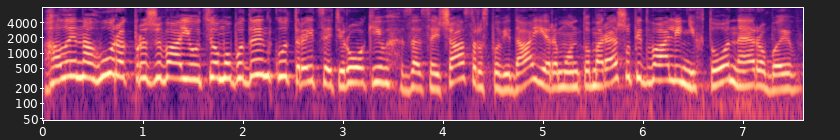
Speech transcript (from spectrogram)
Галина Гурак проживає у цьому будинку 30 років. За цей час, розповідає, ремонтомереж у підвалі ніхто не робив.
